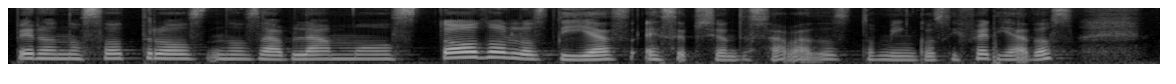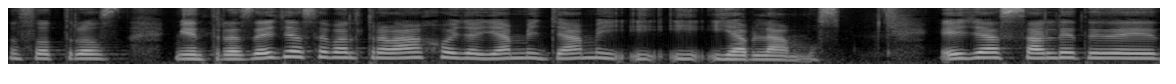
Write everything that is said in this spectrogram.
pero nosotros nos hablamos todos los días, excepción de sábados, domingos y feriados. Nosotros, mientras ella se va al trabajo, ella ya me llama y, y, y hablamos. Ella sale de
